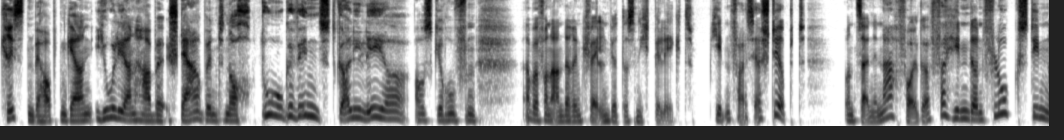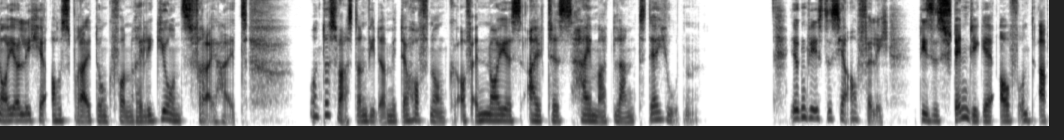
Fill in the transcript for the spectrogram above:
Christen behaupten gern, Julian habe sterbend noch Du gewinnst, Galiläa ausgerufen, aber von anderen Quellen wird das nicht belegt. Jedenfalls er stirbt, und seine Nachfolger verhindern flugs die neuerliche Ausbreitung von Religionsfreiheit. Und das war's dann wieder mit der Hoffnung auf ein neues, altes Heimatland der Juden. Irgendwie ist es ja auffällig, dieses ständige Auf und Ab,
